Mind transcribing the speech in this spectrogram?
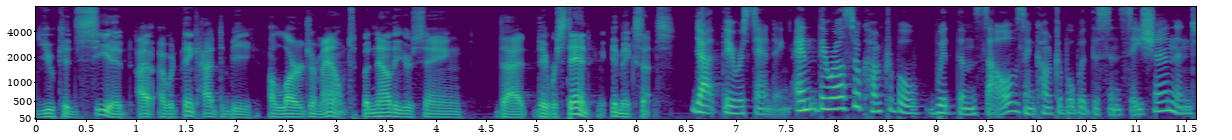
you could see it, I, I, would think had to be a large amount. But now that you're saying that they were standing, it makes sense. Yeah, they were standing. And they were also comfortable with themselves and comfortable with the sensation. And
